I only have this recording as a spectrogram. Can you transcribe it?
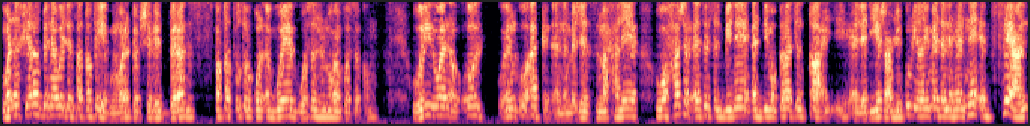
والانخراط بالنوادي الثقافية بمركب شباب برادس فقط أطرقوا الأبواب وسجلوا أنفسكم. أريد أن أؤكد أن المجالس المحلية هو حجر أساس البناء الديمقراطي القاعدي الذي يجعل لكل عمادة لها نائب فاعل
